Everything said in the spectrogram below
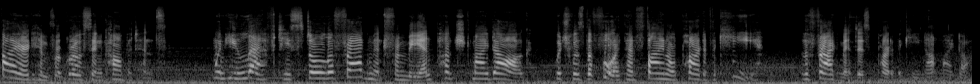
fired him for gross incompetence. When he left, he stole a fragment from me and punched my dog, which was the fourth and final part of the key. The fragment is part of the key, not my dog.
